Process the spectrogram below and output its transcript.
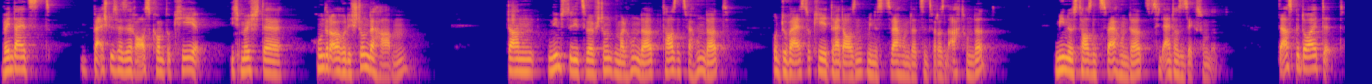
Wenn da jetzt beispielsweise rauskommt, okay, ich möchte 100 Euro die Stunde haben, dann nimmst du die 12 Stunden mal 100, 1200 und du weißt, okay, 3000 minus 200 sind 2800, minus 1200 sind 1600. Das bedeutet,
